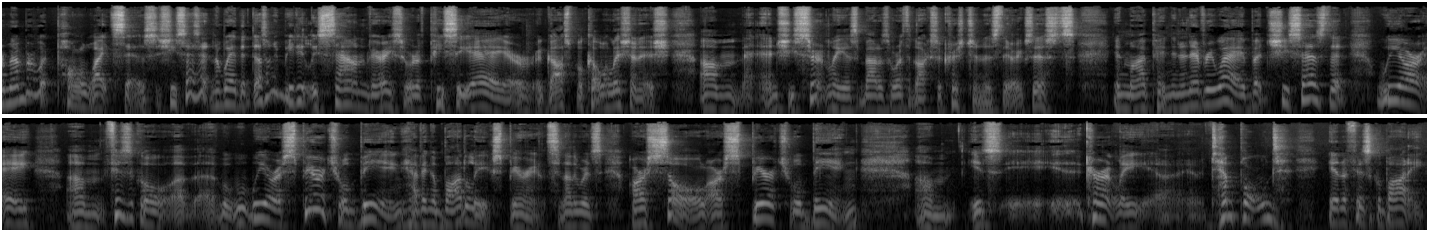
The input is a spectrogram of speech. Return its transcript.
remember what Paula White says. She says it in a way that doesn't immediately sound very sort of PCA or Gospel Coalition ish. Um, and she certainly is about as orthodox a Christian as there exists, in my opinion, in every way. But she says that we are a um, physical, uh, we are a spiritual being having a bodily experience. In other words, our soul, our spiritual being, um, is uh, currently uh, templed in a physical body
